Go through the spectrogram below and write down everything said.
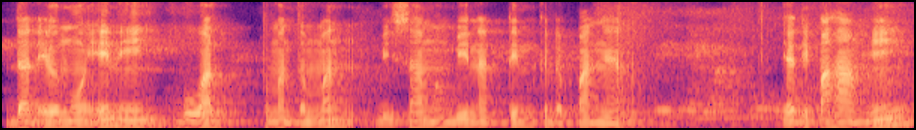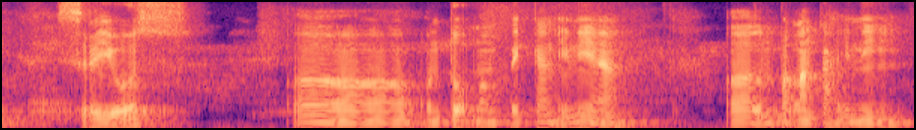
dan ilmu ini buat teman-teman bisa membina tim ke depannya jadi pahami serius uh, untuk mempraktekkan ini ya uh, empat langkah ini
